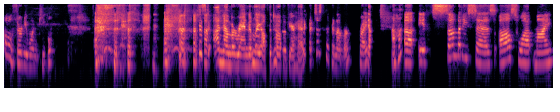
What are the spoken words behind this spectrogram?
oh 31 people. Just a number randomly off the top of your head. just pick a number, right? Yeah. Uh-huh. Uh, if somebody says, "I'll swap my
